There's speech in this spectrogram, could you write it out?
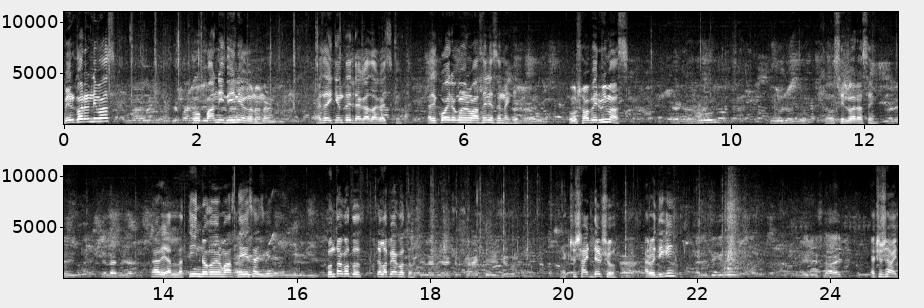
বের করেননি মাছ? ও পানি দিইনি এখনও, না? আচ্ছা এখান থেকে দেখা যাক আজকে। আজকে কয় রকমের মাছ এনেছেন নাকি? ও সবে রুই মাছ? সিলভার আছে। আরে আল্লাহ, তিন রকমের মাছ নিয়েছে আজকে কোনটা কত? তেলাপিয়া কত? একশো ষাট, দেড়শো। আর ওইদিকে? একশো ষাট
